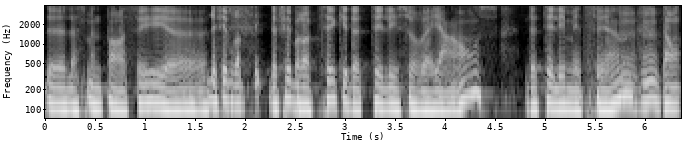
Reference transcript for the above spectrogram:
de la semaine passée euh, De fibre optique. de fibre optique et de télésurveillance, de télémédecine. Mhm. Donc,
